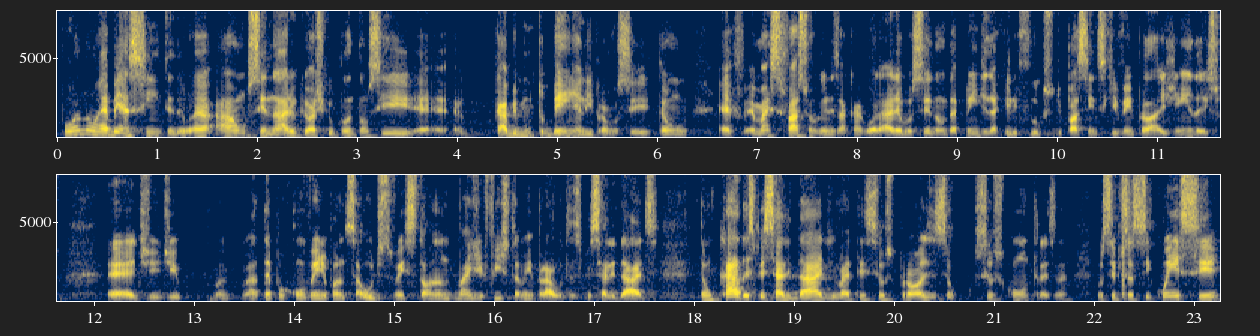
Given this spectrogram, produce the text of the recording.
Pô, não é bem assim, entendeu? É, há um cenário que eu acho que o plantão se é, cabe muito bem ali para você. Então, é, é mais fácil organizar a carga horária. Você não depende daquele fluxo de pacientes que vem pela agenda. Isso é, de, de, até por convênio plano de saúde, isso vem se tornando mais difícil também para outras especialidades. Então, cada especialidade vai ter seus prós e seu, seus contras, né? Você precisa se conhecer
